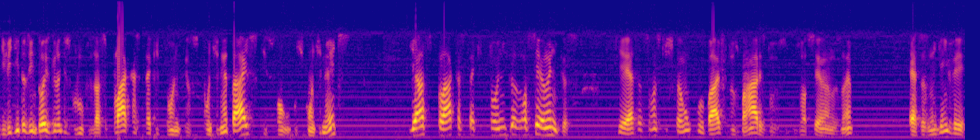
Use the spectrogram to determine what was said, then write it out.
divididas em dois grandes grupos: as placas tectônicas continentais, que são os continentes, e as placas tectônicas oceânicas, que essas são as que estão por baixo dos mares, dos, dos oceanos, né? Essas ninguém vê.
